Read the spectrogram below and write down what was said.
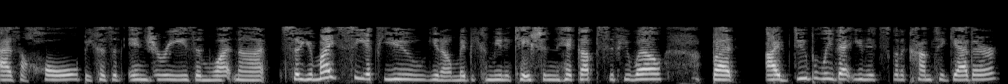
as a whole because of injuries and whatnot. So you might see a few, you know, maybe communication hiccups, if you will, but I do believe that unit's going to come together.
